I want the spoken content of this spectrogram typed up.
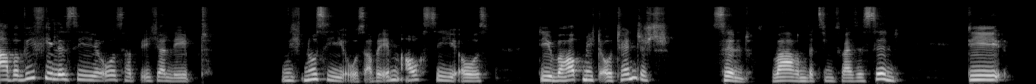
Aber wie viele CEOs habe ich erlebt? Nicht nur CEOs, aber eben auch CEOs, die überhaupt nicht authentisch sind, waren beziehungsweise sind, die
